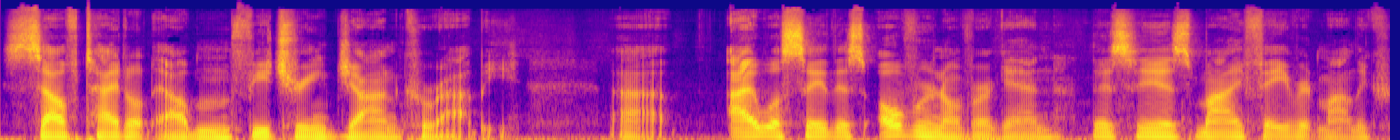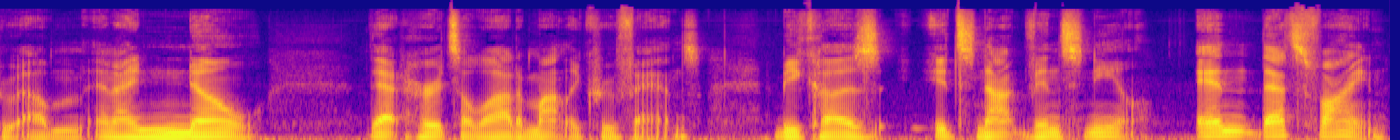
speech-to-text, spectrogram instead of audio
self titled album featuring John Corabi. Uh, I will say this over and over again. This is my favorite Motley Crue album, and I know that hurts a lot of Motley Crue fans because it's not Vince Neil. And that's fine.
